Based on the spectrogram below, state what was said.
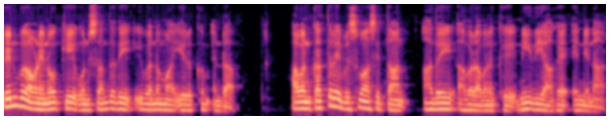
பின்பு அவனை நோக்கி உன் சந்ததி இவ்வண்ணமாய் இருக்கும் என்றார். அவன் கத்தரை விசுவாசித்தான் அதை அவர் அவனுக்கு நீதியாக எண்ணினார்.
